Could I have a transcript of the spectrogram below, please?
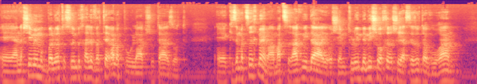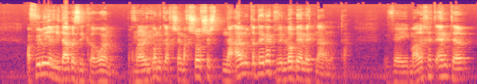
אה, אנשים עם מוגבלויות עשויים בכלל לוותר על הפעולה הפשוטה הזאת. אה, כי זה מצריך מהם מאמץ רב מדי, או שהם תלויים במישהו אחר שיעשה זאת עבורם. אפילו ירידה בזיכרון יכולה לגרום לכך שנחשוב שנעלנו את הדלת ולא באמת נעלנו אותה. ומערכת Enter,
